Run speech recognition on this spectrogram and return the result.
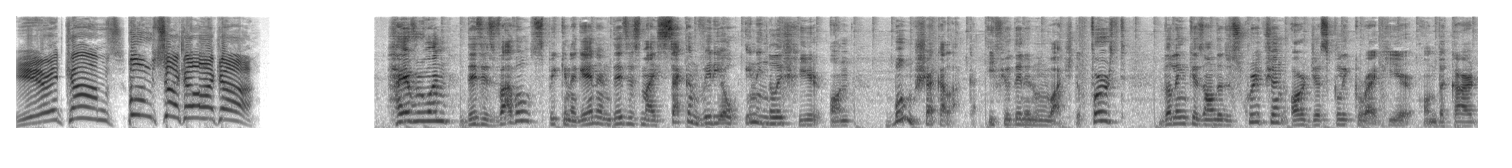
Here it comes! Boom shakalaka! Hi everyone, this is Vavo speaking again and this is my second video in English here on Boom Shakalaka. If you didn't watch the first, the link is on the description or just click right here on the card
